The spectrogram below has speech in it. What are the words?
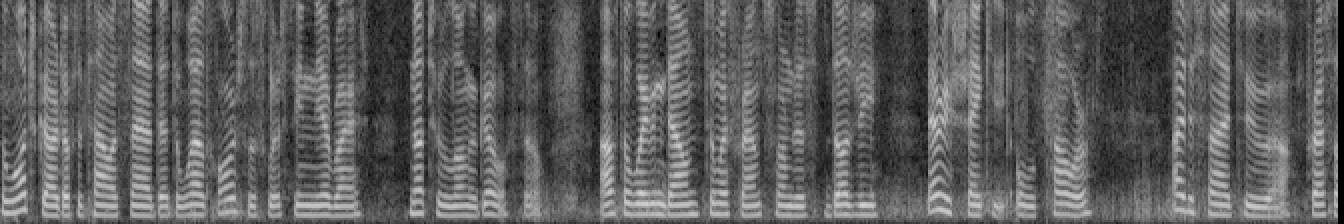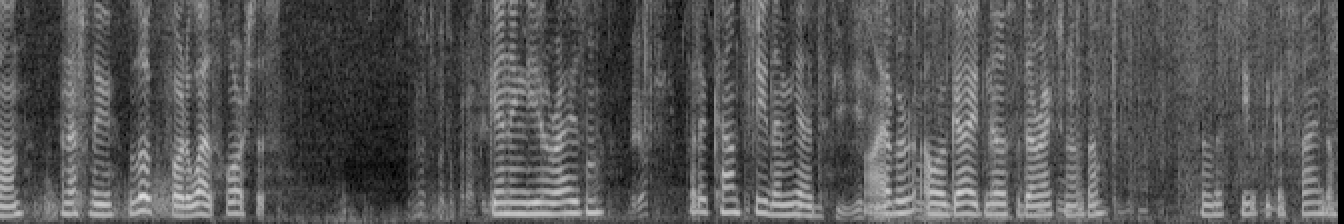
watchguard of the tower said that the wild horses were seen nearby not too long ago, so after waving down to my friends from this dodgy, very shaky old tower, I decide to uh, press on and actually look for the wild horses. Scanning the horizon, but I can't see them yet. However, our guide knows the direction of them, so let's see if we can find them.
